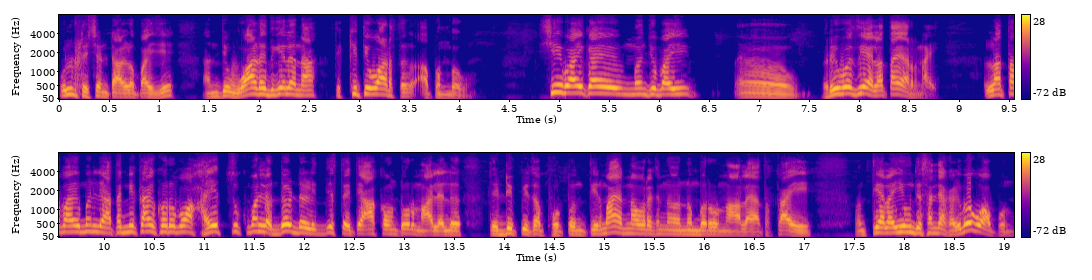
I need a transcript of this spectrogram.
उलटेशन टाळलं पाहिजे. आणि ते वाढत गेलं ना ते किती वाढतं आपण बघू. शी बाई काय मंजूबाई? रिवर्स घ्यायला तयार नाही. लताबाई म्हणली आता मी काय करू बा हायच चूक म्हणलं डळडळीत दिसतंय ते अकाउंटवरून आलेलं. ते डीपीचा फोटो आणि ते माझ्या नवऱ्याच्या न नंबरवरून आलाय. आता काय आहे? पण त्याला येऊन दे संध्याकाळी. बघू आपण.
